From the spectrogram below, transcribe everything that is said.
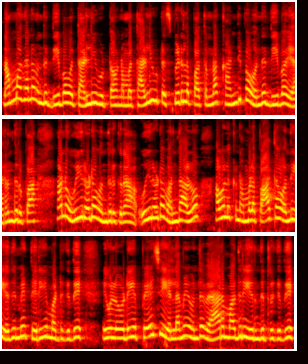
நம்ம தானே வந்து தீபாவை தள்ளி விட்டோம். நம்ம தள்ளி விட்ட ஸ்பீடில் பார்த்தோம்னா கண்டிப்பாக வந்து தீபா இறந்துருப்பா. ஆனால் உயிரோட வந்திருக்கிறா. உயிரோட வந்தாலும் அவளுக்கு நம்மளை பார்த்தா வந்து எதுவுமே தெரிய மாட்டேங்குது. இவளுடைய பேச்சு எல்லாமே வந்து வேற மாதிரி இருந்துகிட்ருக்குது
